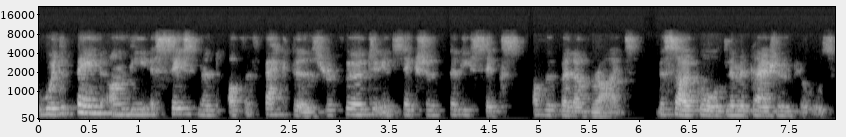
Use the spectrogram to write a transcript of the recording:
would depend on the assessment of the factors referred to in Section 36 of the Bill of Rights, the so-called limitation clause.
